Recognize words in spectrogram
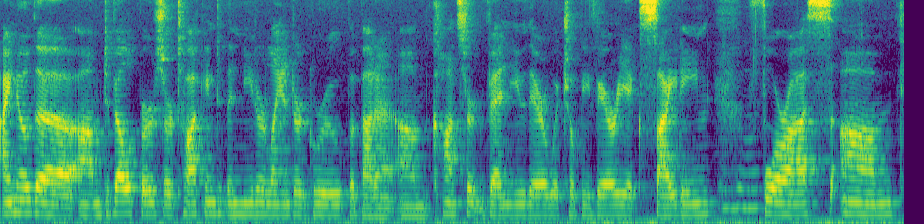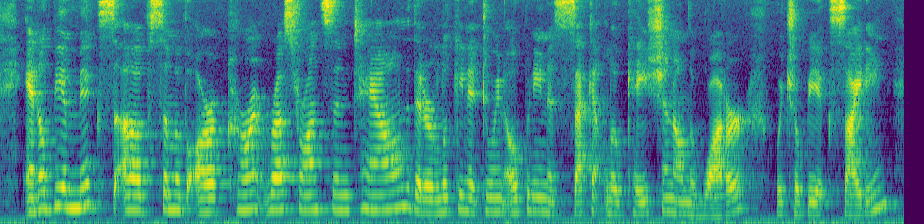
I know the um, developers are talking to the Nederlander Group about a um, concert venue there, which will be very exciting Mm-hmm. for us. Um, and it'll be a mix of some of our current restaurants in town that are looking at doing opening a second location on the water, which will be exciting.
